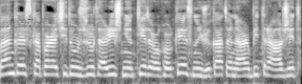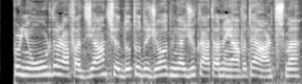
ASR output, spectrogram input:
Bankers ka paraqitur zyrtarisht një tjetër kërkesë në Gjykatën e Arbitrazhit për një urdhër afatgjatë që do të dëgjohet nga gjykata në javët e ardhshme.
